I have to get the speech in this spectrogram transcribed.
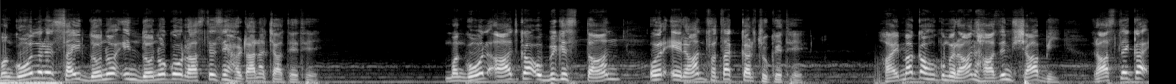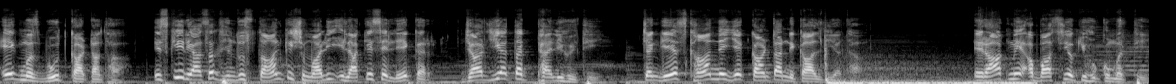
मंगोल और ईसाई दोनों इन दोनों को रास्ते से हटाना चाहते थे मंगोल आज का उज्बेकिस्तान और ईरान फतह कर चुके थे। हाइमा का हुक्मरान हाजिम शाह भी रास्ते का एक मज़बूत कांटा था। इसकी रियासत हिंदुस्तान के शुमाली इलाके से लेकर जॉर्जिया तक फैली हुई थी। चंगेज खान ने यह कांटा निकाल दिया था। इराक में अब्बासियों की हुकूमत थी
